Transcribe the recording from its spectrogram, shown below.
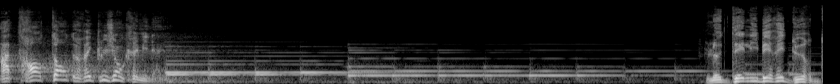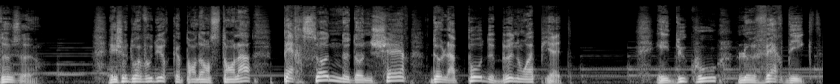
à 30 ans de réclusion criminelle. Le délibéré dure deux heures. Et je dois vous dire que pendant ce temps-là, personne ne donne cher de la peau de Benoît Piette. Et du coup, le verdict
